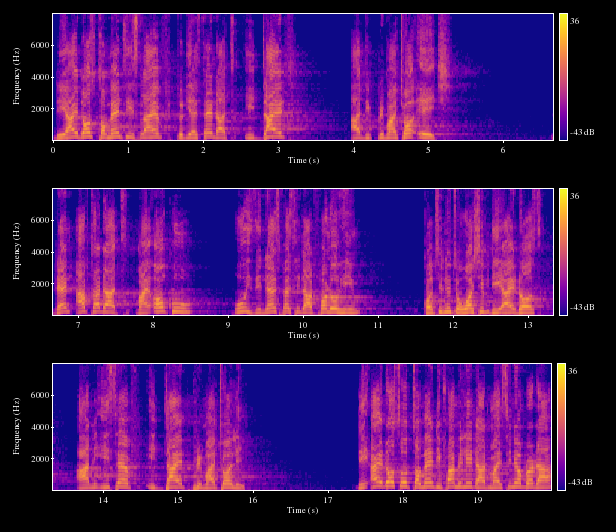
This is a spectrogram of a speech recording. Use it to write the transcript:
The idols torment his life to the extent that he died at the premature age. Then after that, my uncle, who is the next person that follow him, continued to worship the idols, and himself he died prematurely. The idols also torment the family that my senior brother,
